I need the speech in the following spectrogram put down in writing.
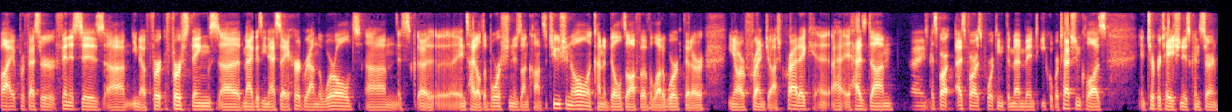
by Professor Finnis's, um, you know, fir- First Things uh, magazine essay heard around the world. Um, it's uh, entitled "Abortion is Unconstitutional." It kind of builds off of a lot of work that our, you know, our friend Josh Craddock uh, has done right. as far as far as 14th Amendment Equal Protection Clause interpretation is concerned.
